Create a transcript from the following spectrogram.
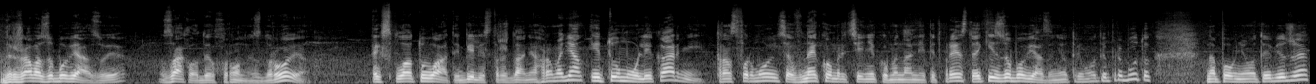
Держава зобов'язує заклади охорони здоров'я експлуатувати білі страждання громадян, і тому лікарні трансформуються в некомерційні комунальні підприємства, які зобов'язані отримувати прибуток, наповнювати бюджет,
